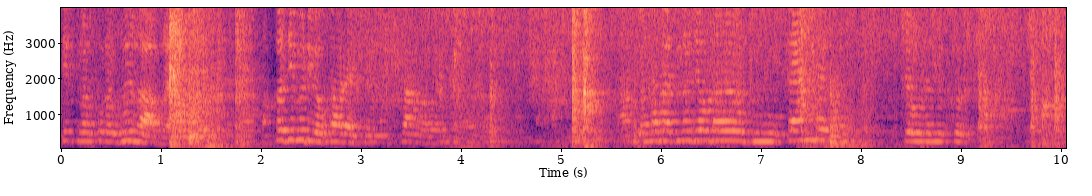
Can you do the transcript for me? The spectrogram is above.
तिथनं पुरं घर आवरायचं कधी व्हिडिओ काढायचे मग सांगा आपल्या घरातनं जेवढा टाईम भेटतो तेवढं मी करतो.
